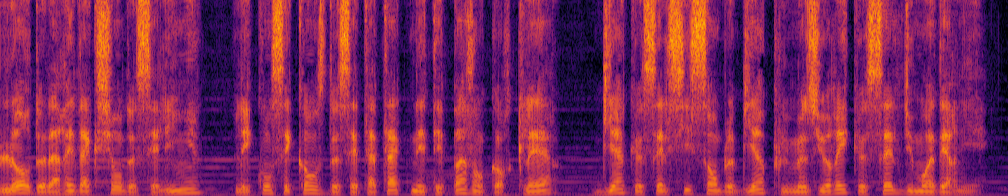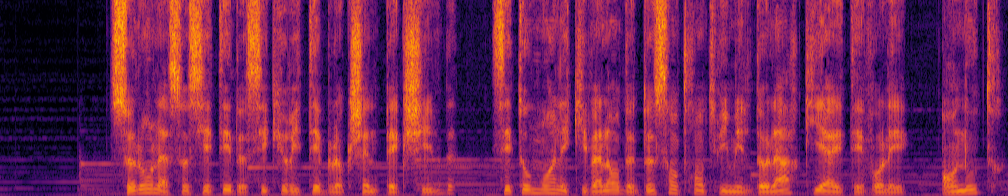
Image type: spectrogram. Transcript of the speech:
Lors de la rédaction de ces lignes, les conséquences de cette attaque n'étaient pas encore claires, bien que celle-ci semble bien plus mesurée que celle du mois dernier. Selon la société de sécurité blockchain PeckShield, c'est au moins l'équivalent de 238 000 dollars qui a été volé, en outre,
